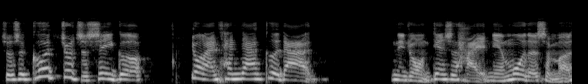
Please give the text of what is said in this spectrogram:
就是歌就只是一个用来参加各大那种电视台年末的什么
